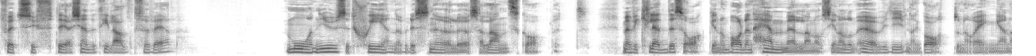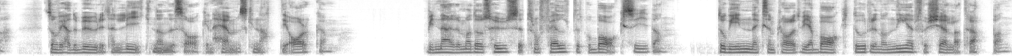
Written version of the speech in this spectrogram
För ett syfte jag kände till allt för väl. Månljuset sken över det snölösa landskapet. Men vi klädde saken och bar den hem mellan oss genom de övergivna gatorna och ängarna, som vi hade burit en liknande sak en hemsk natt i Arkham. Vi närmade oss huset från fältet på baksidan, tog in exemplaret via bakdörren och ner för källartrappan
